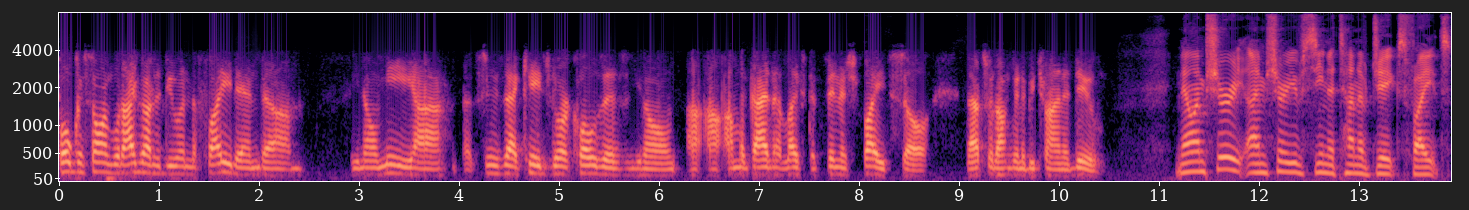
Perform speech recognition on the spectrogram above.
focus on what I got to do in the fight, and um, you know me. Uh, as soon as that cage door closes, you know, I, I'm a guy that likes to finish fights, so that's what I'm going to be trying to do. Now I'm sure I'm sure you've seen a ton of Jake's fights.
